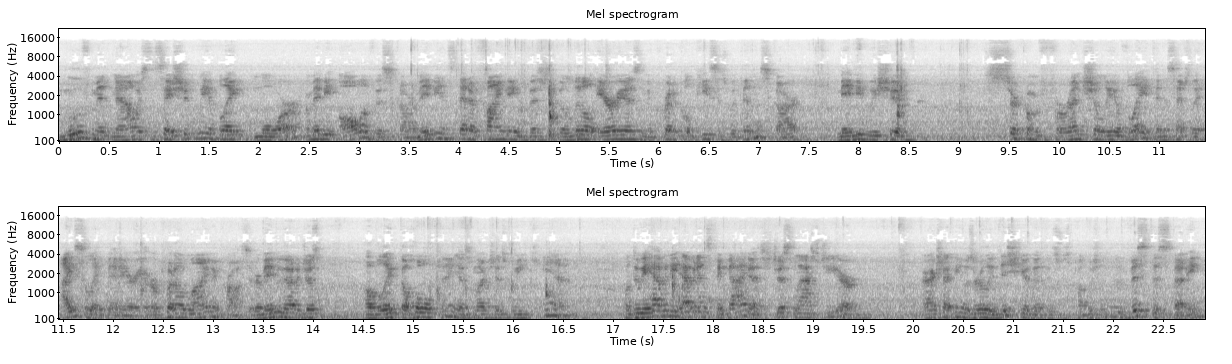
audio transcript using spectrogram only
movement now is to say, should we ablate more, or maybe all of the scar? Maybe instead of finding this, the little areas and the critical pieces within the scar, maybe we should circumferentially ablate and essentially isolate that area, or put a line across it, or maybe we ought to just ablate the whole thing as much as we can. Well, do we have any evidence to guide us? Just last year, or actually I think it was early this year that this was published, the VISTA study,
